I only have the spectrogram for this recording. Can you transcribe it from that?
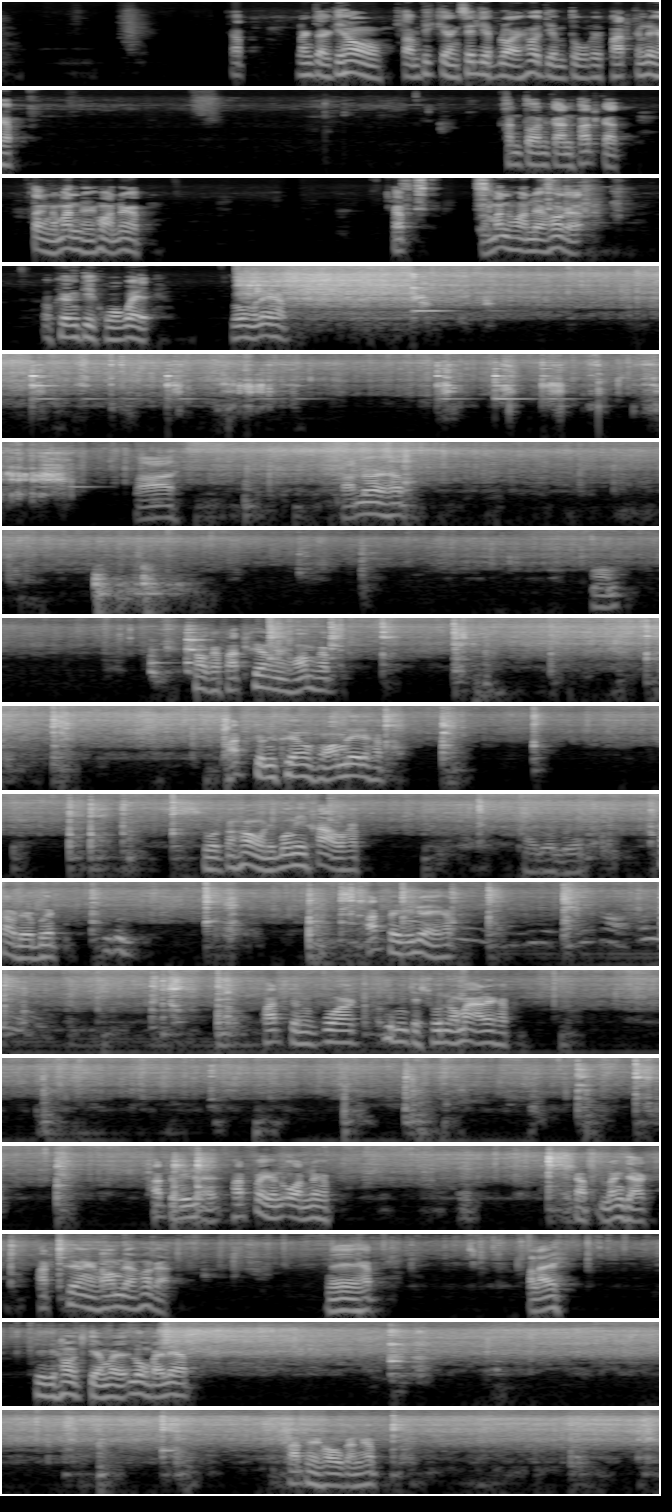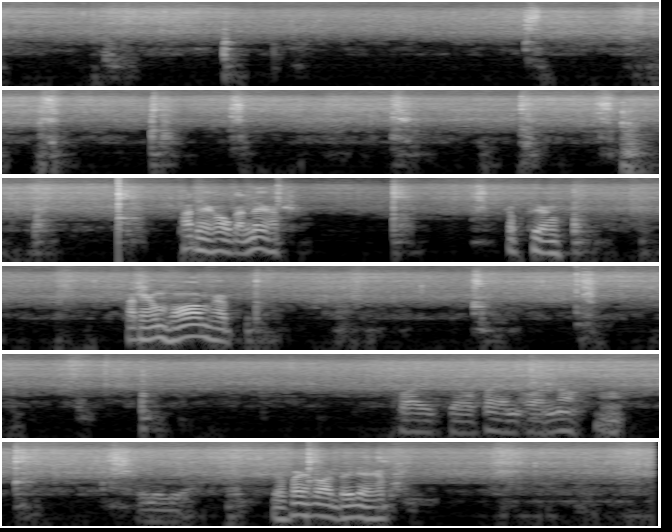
ครับ หลังจากที่เฮาตำพริกแกงเสร็จเรียบร้อยเฮาเตรียมตัวไปพัดกันเลยครับ ขั้นตอนการพัดกัดตั้งน้ำมันให้ร้อนนะครับ ครับน้ำมันร้อนแล้วเฮาก็เอาเครื่องที่โขลกไว้ลงมาเลยครับ ไปผัดเลยครับ หอมเข้ากับพัดเครื่องให้หอมครับพัดจนเครื่องหอมเลยนะครับ สูตรของเฮานี่บ่มีข้าวครับ ข้าวเดือดเบิดข้าวเดือเบิดพัดไปเรื่อยๆครับ พัดจนกลัวกินจะชุนออกมาเลยครับ พัดไปเรื่อยๆพัดไฟอ่อนๆนะครับครับหลังจากพัดเครื่องให้หอมแล้วเขาก็นี่ครับปลาไหลที่ที่เขาเตรียมไว้ลงไปเลยครับพัดให้เข้ากันครับ พัดให้เข้ากันเลยครับ กับเครื่องพัดให้หอมๆครับไฟเจียวไฟอ่อนๆเนาะไปเรื่อยเดี๋ยวไฟร้อนไปเลยครับ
